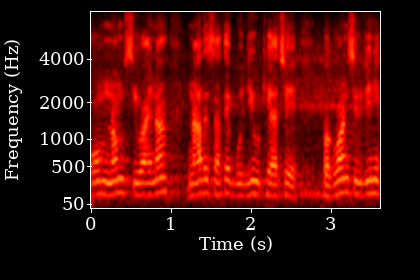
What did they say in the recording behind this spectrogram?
ઓમ નમ શિવાયના નાદ સાથે ગુંજી ઉઠ્યા છે. ભગવાન શિવજીની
